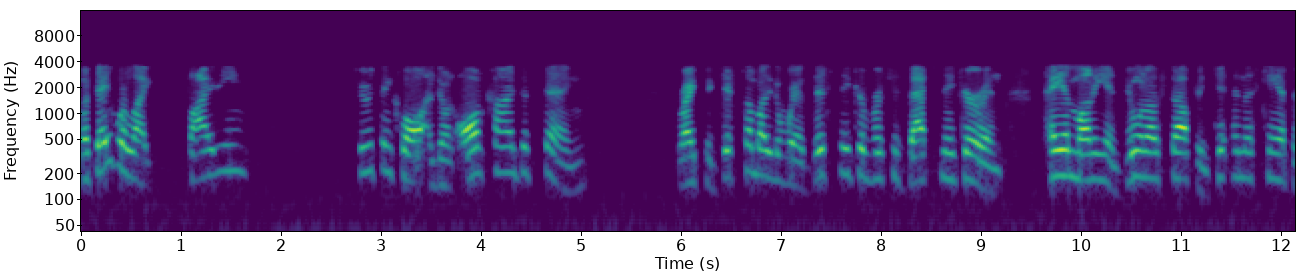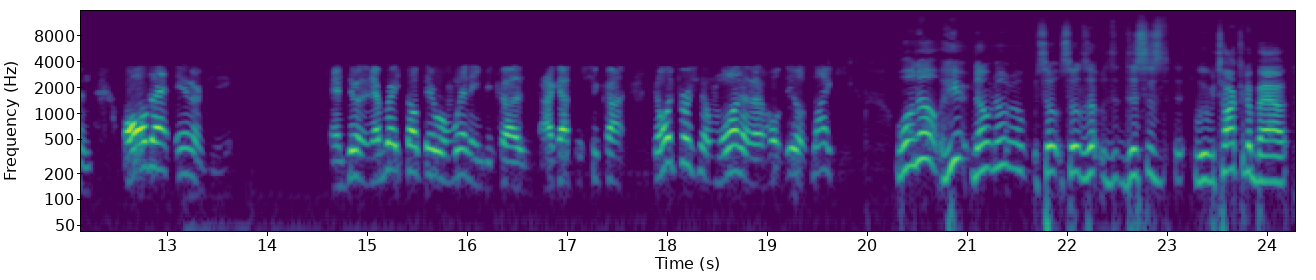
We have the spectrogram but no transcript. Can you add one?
But they were like fighting tooth and claw and doing all kinds of things, right, to get somebody to wear this sneaker versus that sneaker and paying money and doing other stuff and getting in this camp and all that energy and doing it. And everybody thought they were winning because I got the Chicago. The only person that won in that whole deal is Nike. Well, no, here, no, no, no. So, so th- this is we were talking about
